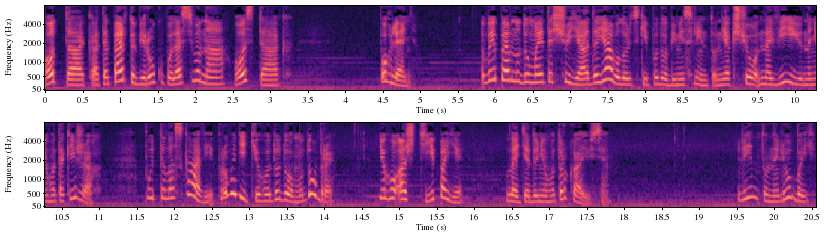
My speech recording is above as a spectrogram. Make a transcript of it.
От так, а тепер тобі руку подасть вона. Ось так. Поглянь. Ви, певно, думаєте, що я диявол у людській подобі, міс Лінтон, якщо навію на нього такий жах. Будьте ласкаві, проведіть його додому, добре? Його аж тіпає, ледь я до нього торкаюся. Лінтоне, любий,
